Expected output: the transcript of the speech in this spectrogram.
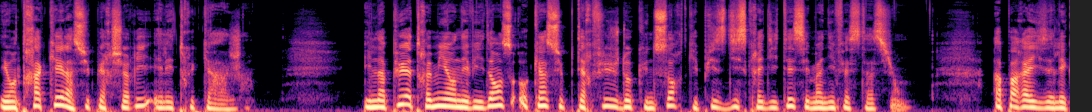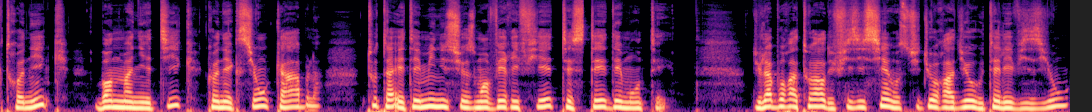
et ont traqué la supercherie et les trucages. Il n'a pu être mis en évidence aucun subterfuge d'aucune sorte qui puisse discréditer ces manifestations. Appareils électroniques, bandes magnétiques, connexions, câbles, tout a été minutieusement vérifié, testé, démonté. Du laboratoire du physicien au studio radio ou télévision,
